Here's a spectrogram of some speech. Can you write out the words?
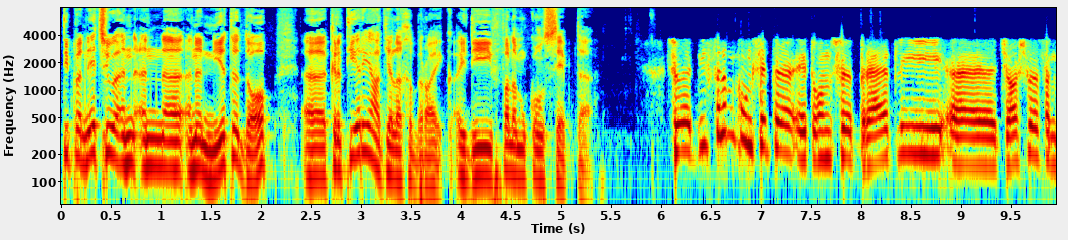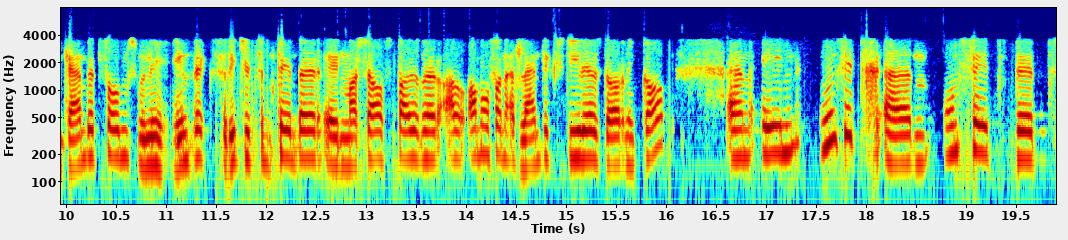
tipe net so in in uh, in 'n netedop uh, kriteria het julle gebruik uit die filmkonsepte? So die filmkonsepte het ons vir Bradley, uh Joshua van Gambit Films, meneer Hendrik, Richard September en Marcel Spouwer al almal van Atlantic Studios daar in die Kaap. Um, en ons het um, ons het dit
